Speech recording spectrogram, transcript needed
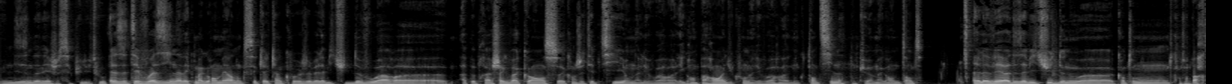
une dizaine d'années, je sais plus du tout. Elles étaient voisines avec ma grand-mère, donc c'est quelqu'un que j'avais l'habitude de voir à peu près à chaque vacances. Quand j'étais petit, on allait voir les grands-parents et du coup on allait voir donc Tantine, donc ma grande tante elle avait euh, des habitudes de nous euh, quand on quand on part,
